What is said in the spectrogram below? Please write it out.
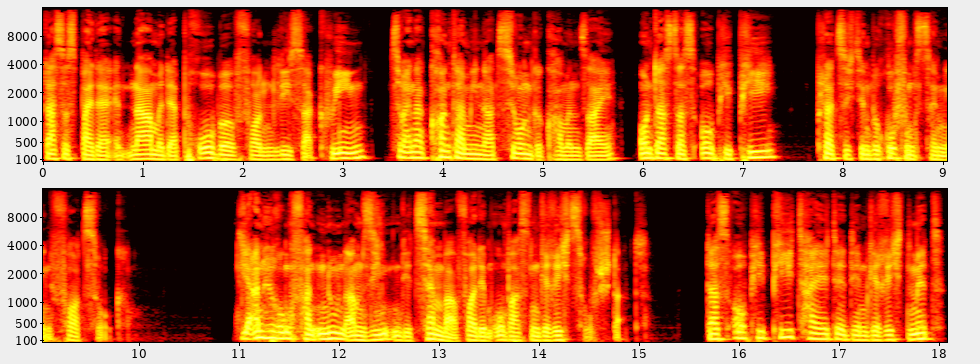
dass es bei der Entnahme der Probe von Lisa Queen zu einer Kontamination gekommen sei und dass das OPP plötzlich den Berufungstermin vorzog. Die Anhörung fand nun am 7. Dezember vor dem obersten Gerichtshof statt. Das OPP teilte dem Gericht mit,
